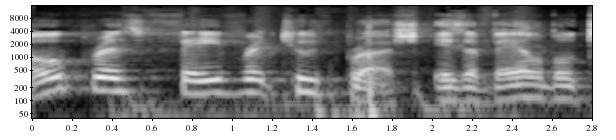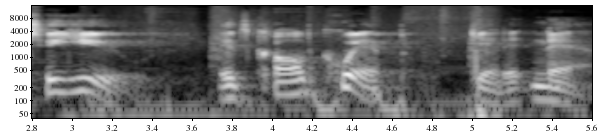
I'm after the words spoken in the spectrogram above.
Oprah's favorite toothbrush is available to you. It's called Quip. Get it now.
